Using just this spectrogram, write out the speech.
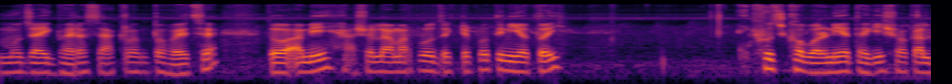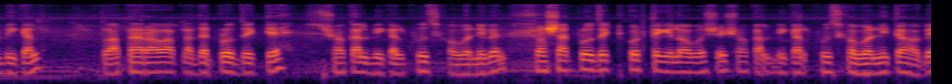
মোজাইক ভাইরাসে আক্রান্ত হয়েছে। তো আমি আসলে আমার প্রজেক্টে প্রতিনিয়তই খোঁজ খবর নিয়ে থাকি সকাল বিকাল। তো আপনারাও আপনাদের প্রজেক্টে সকাল বিকাল খোঁজ খবর নেবেন। শশার প্রজেক্ট করতে গেলে অবশ্যই সকাল বিকাল খোঁজ খবর নিতে হবে।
